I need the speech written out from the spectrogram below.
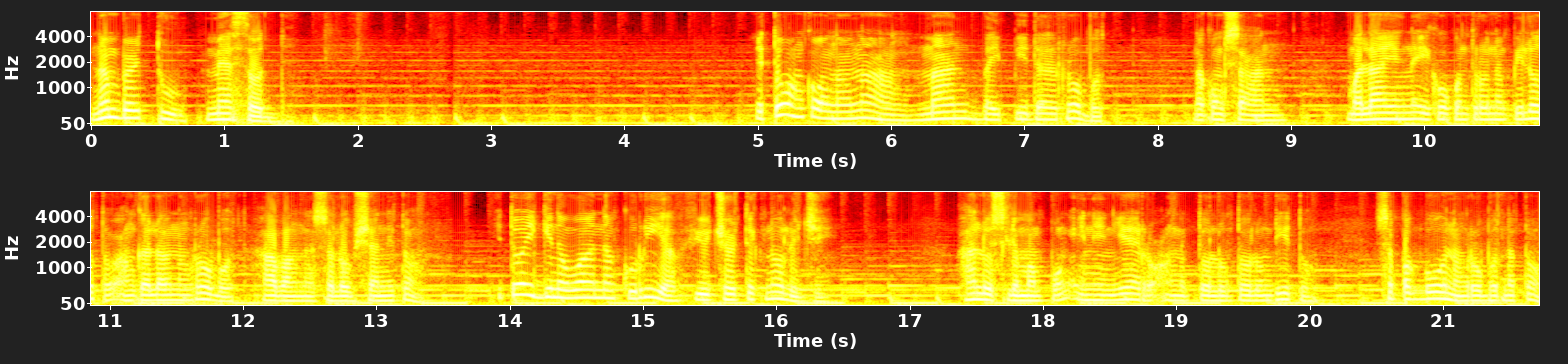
Number 2, Method Ito ang kauna-unahang manned bipedal robot na kung saan malayang na ikokontrol ng piloto ang galaw ng robot habang nasa loob siya nito. Ito ay ginawa ng Korea Future Technology. Halos 50 inhenyero ang nagtulong-tulong dito sa pagbuo ng robot na to.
